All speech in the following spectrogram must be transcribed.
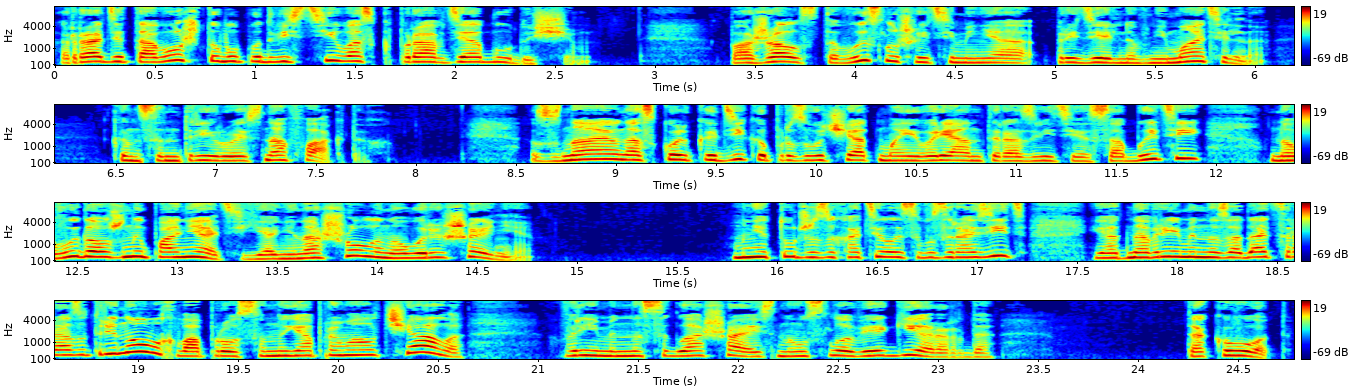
ради того, чтобы подвести вас к правде о будущем. Пожалуйста, выслушайте меня предельно внимательно, концентрируясь на фактах. Знаю, насколько дико прозвучат мои варианты развития событий, но вы должны понять, я не нашел иного решения. Мне тут же захотелось возразить и одновременно задать сразу три новых вопроса, но я промолчала, временно соглашаясь на условия Герарда. Так вот,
